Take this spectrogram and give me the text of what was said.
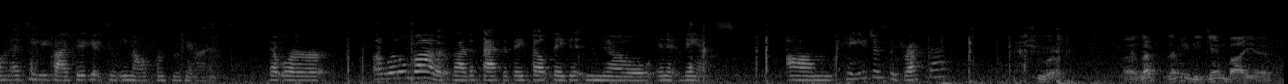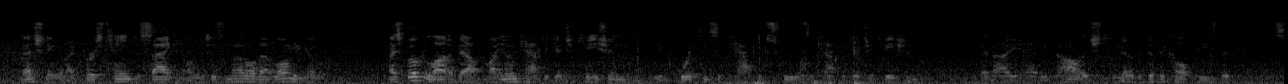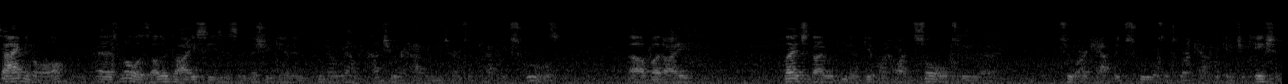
um, at TV5 did get some emails from some parents that were a little bothered by the fact that they felt they didn't know in advance. Um, can you just address that? Sure. Uh, Let let me begin by uh, mentioning when I first came to Saginaw, which is not all that long ago, I spoke a lot about my own Catholic education, the importance of Catholic schools and Catholic education, and I had acknowledged, you know, the difficulties that Saginaw, as well as other dioceses in Michigan and, you know, around the country were having in terms of Catholic schools. Uh, But I pledged that I would, you know, give my heart and soul to, uh, to our Catholic schools and to our Catholic education.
